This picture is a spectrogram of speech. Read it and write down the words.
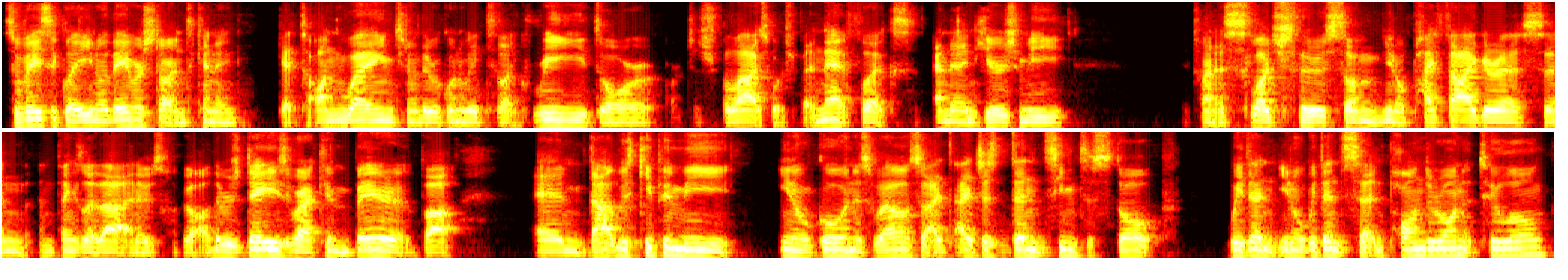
so basically, you know, they were starting to kind of get to unwind. You know, they were going away to like read or, or just relax, watch a bit of Netflix. And then here's me trying to sludge through some, you know, Pythagoras and, and things like that. And it was there was days where I couldn't bear it, but um, that was keeping me, you know, going as well. So I, I just didn't seem to stop. We didn't, you know, we didn't sit and ponder on it too long.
